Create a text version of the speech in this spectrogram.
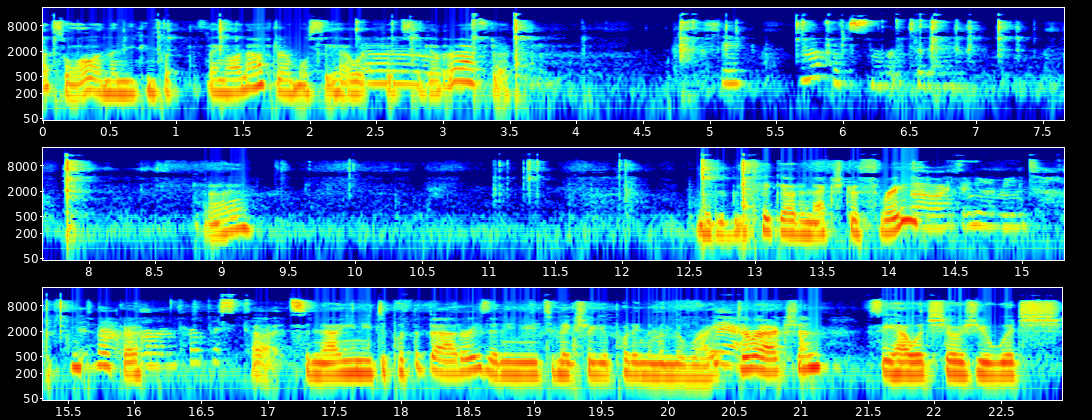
That's all. And then you can put the thing on after and we'll see how it fits together ah. after. See, I'm not that smart today. Okay. Now, did we take out an extra three? Oh, I think I did that Okay. on purpose. All right, so now you need to put the batteries and you need to make sure you're putting them in the right Where? direction. See how it shows you which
